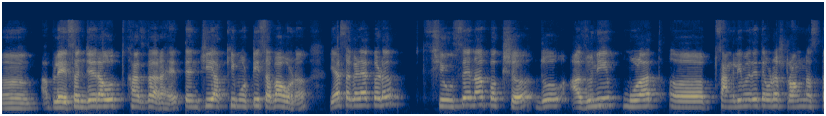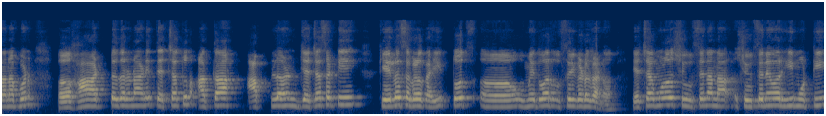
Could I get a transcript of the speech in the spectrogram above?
आपले संजय राऊत खासदार आहेत त्यांची अख्खी मोठी सभा होणं या सगळ्याकडं शिवसेना पक्ष जो अजूनही मुळात अं, सांगलीमध्ये तेवढा स्ट्रॉंग नसताना पण हा हट्ट धरणं आणि त्याच्यातून आता आपलं ज्याच्यासाठी केलं सगळं काही तोच उमेदवार दुसरीकडे जाणं. याच्यामुळं शिवसेना ना शिवसेनेवर ही मोठी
